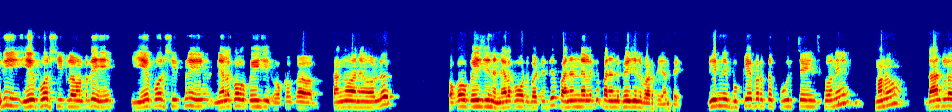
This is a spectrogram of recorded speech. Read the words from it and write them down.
ఇది ఏ ఫోర్ షీట్లో ఉంటుంది. ఏ ఫోర్ షీట్ని నెలకు ఒక పేజీ ఒక్కొక్క సంఘం అనేవాళ్ళు ఒక్కొక్క పేజీని నెలకు ఒకటి పట్టింది పన్నెండు నెలలకి పన్నెండు పేజీలు పడతాయి అంతే. దీన్ని బుక్ కీపర్తో పూర్తి చేయించుకొని మనం దాంట్లో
